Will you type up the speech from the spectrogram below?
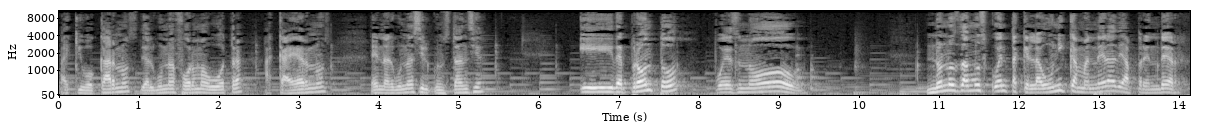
a equivocarnos de alguna forma u otra, a caernos en alguna circunstancia. Y de pronto, pues no, no nos damos cuenta que la única manera de aprender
